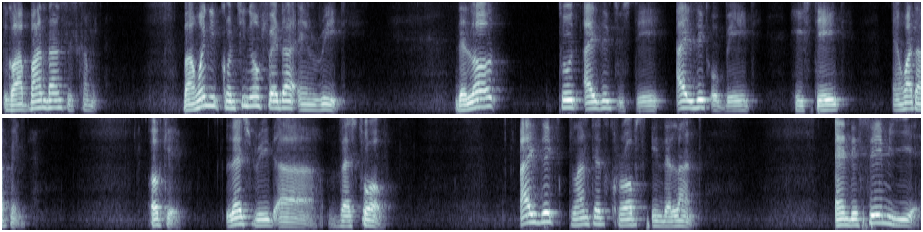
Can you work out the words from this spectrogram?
because abundance is coming. But when you continue further and read, the Lord told Isaac to stay. Isaac obeyed. He stayed. And what happened? Okay, let's read uh, verse 12. Isaac planted crops in the land. And the same year,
